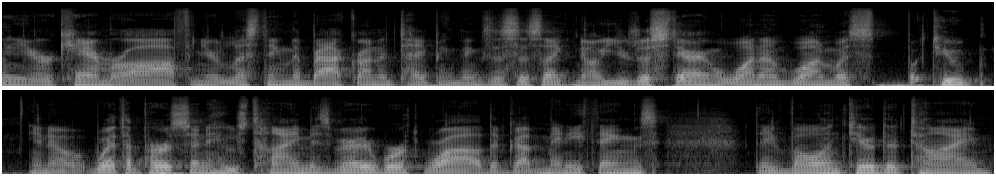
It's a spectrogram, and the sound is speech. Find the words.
your camera off and you're listening in the background and typing things. This is like no, you're just staring one on one with two, you know, with a person whose time is very worthwhile. They've got many things, they volunteered their time,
